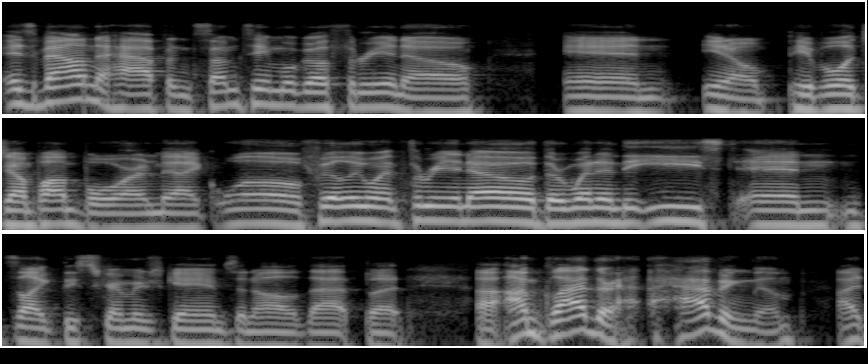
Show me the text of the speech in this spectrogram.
It's bound to happen. Some team will go three and zero, oh, and you know people will jump on board and be like whoa philly went 3 and 0 they're winning the east and it's like these scrimmage games and all of that but uh, i'm glad they're ha- having them I,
